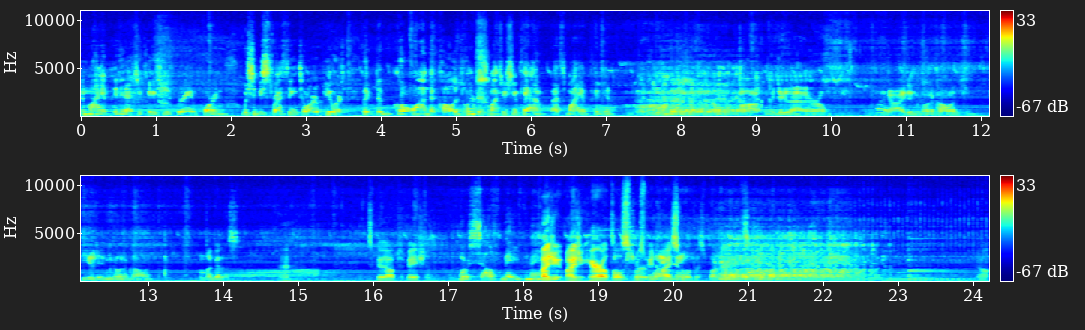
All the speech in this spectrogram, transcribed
in my opinion, education is very important. We should be stressing to our viewers that to go on to college, learn as much as you can. That's my opinion. Well, how can we do that, Harold? I didn't go to college. You didn't go to college. Look at us. It's a good observation. We're self-made, man. Mind you, mind you, Harold's Oh, also sure, supposed to be in high me. school at this point, right? So, well,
